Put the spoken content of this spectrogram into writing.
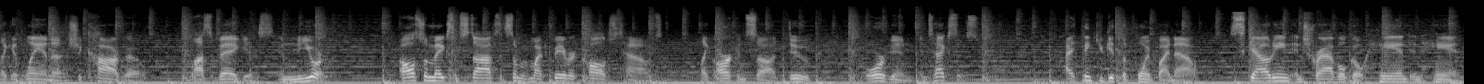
like Atlanta, Chicago, Las Vegas, and New York. I'll also make some stops at some of my favorite college towns, like Arkansas, Duke, Oregon, and Texas. I think you get the point by now. Scouting and travel go hand in hand.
